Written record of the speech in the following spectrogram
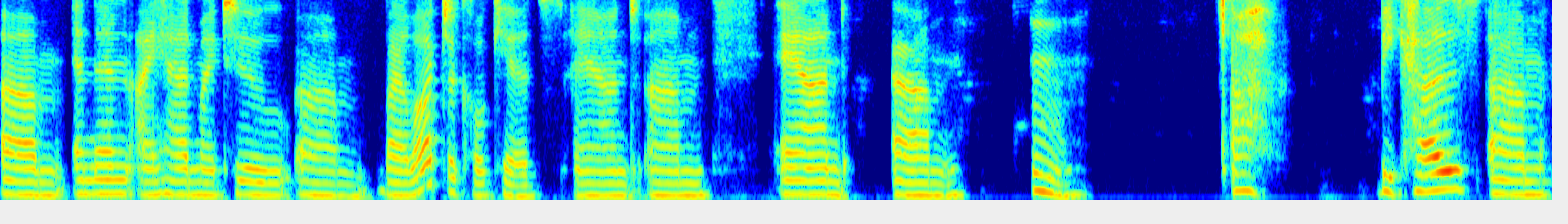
um, and then I had my two um, biological kids, and um, and um, mm, ah, because um,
